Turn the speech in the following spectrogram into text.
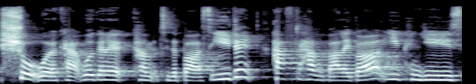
short workout, we're going to come to the barre. So you don't have to have a ballet barre. You can use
